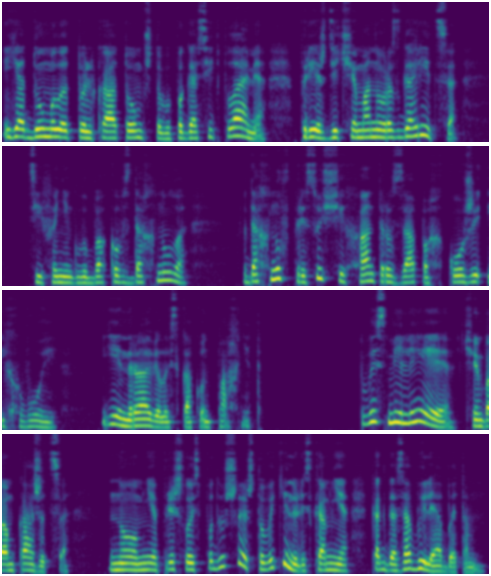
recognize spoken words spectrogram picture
я думала только о том, чтобы погасить пламя, прежде чем оно разгорится. Тиффани глубоко вздохнула, вдохнув присущий Хантеру запах кожи и хвои. Ей нравилось, как он пахнет. «Вы смелее, чем вам кажется, но мне пришлось по душе, что вы кинулись ко мне, когда забыли об этом».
